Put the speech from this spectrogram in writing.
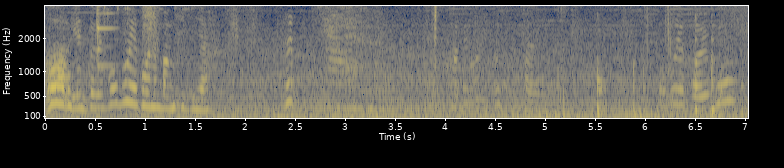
아, 얘는 또 허브에 거는 방식이냐. 흐차. 가벼우니까 좀 다행이다. 허브에 걸고.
